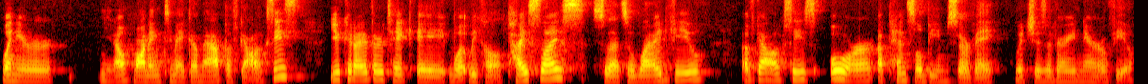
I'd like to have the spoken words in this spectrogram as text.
when you're you know, wanting to make a map of galaxies. You could either take a what we call a pie slice, so that's a wide view of galaxies or a pencil beam survey, which is a very narrow view.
